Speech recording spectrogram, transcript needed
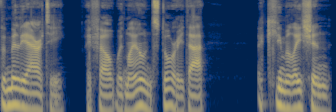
familiarity I felt with my own story, that accumulation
